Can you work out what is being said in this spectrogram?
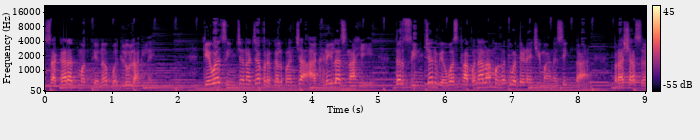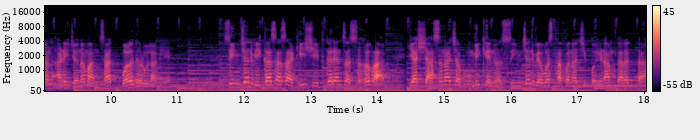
सकारात्मकतेनं बदलू लागलंय. केवळ सिंचनाच्या प्रकल्पांच्या आखणीलाच नाही तर सिंचन व्यवस्थापनाला महत्त्व देण्याची मानसिकता प्रशासन आणि जनमानसात बळ धरू लागले. सिंचन विकासासाठी शेतकऱ्यांचा सहभाग या शासनाच्या भूमिकेनं सिंचन व्यवस्थापनाची परिणामकारकता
